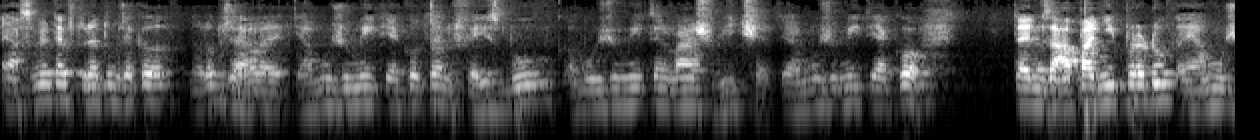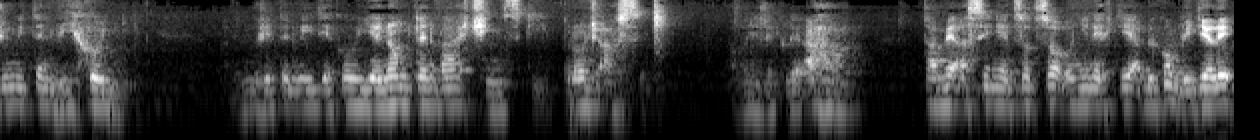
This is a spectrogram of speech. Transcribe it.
a já jsem jim těm studentům řekl, no dobře, ale já můžu mít jako ten Facebook a můžu mít ten váš WeChat, já můžu mít jako ten západní produkt a já můžu mít ten východní. A vy můžete mít jako jenom ten váš čínský. Proč asi? A oni řekli, aha, tam je asi něco, co oni nechtějí, abychom viděli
